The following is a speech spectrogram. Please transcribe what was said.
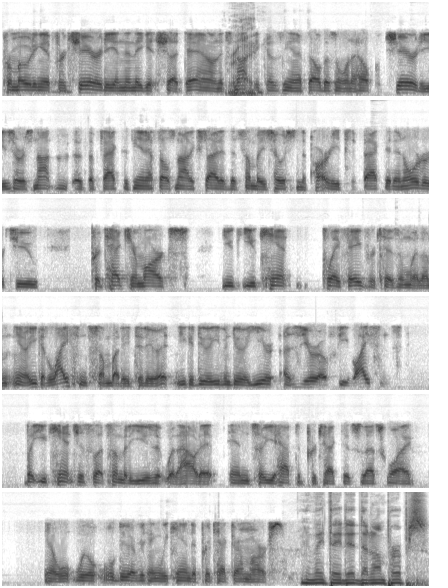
promoting it for charity and then they get shut down. It's right. not because the NFL doesn't want to help with charities or it's not the, the fact that the NFL is not excited that somebody's hosting the party. It's the fact that in order to protect your marks, you you can't play favoritism with them. You know, you could license somebody to do it. You could do even do a year a zero fee license but you can't just let somebody use it without it, and so you have to protect it. So that's why, you know, we'll we'll do everything we can to protect our marks. You think they did that on purpose?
